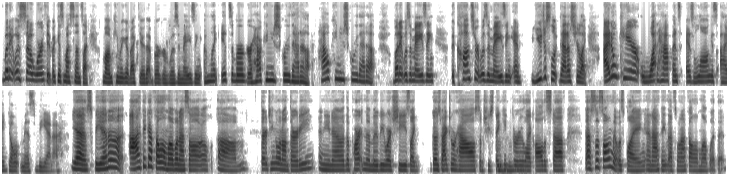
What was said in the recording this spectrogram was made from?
But it was so worth it because my son's like, Mom, can we go back there? That burger was amazing. I'm like, It's a burger. How can you screw that up? How can you screw that up? But it was amazing. The concert was amazing. And you just looked at us. You're like, I don't care what happens as long as I don't miss Vienna. Yes, Vienna. I think I fell in love when I saw um 13 going on 30 and you know the part in the movie where she's like goes back to her house and she's thinking Mhm. through like all the stuff. That's the song that was playing and I think that's when I fell in love with it.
